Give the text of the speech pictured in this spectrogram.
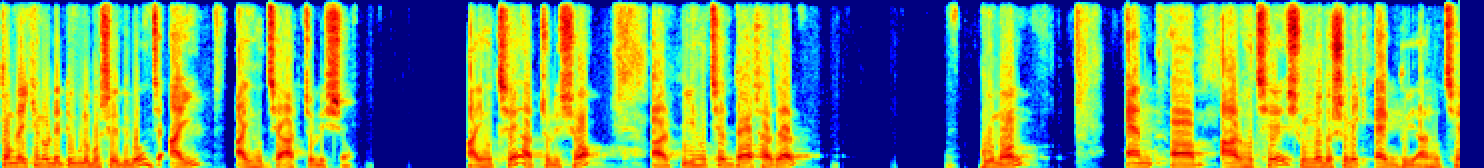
তো আমরা এখানেও ডেটাগুলো বসিয়ে দিব যে আই আই হচ্ছে আটচল্লিশশো। আই হচ্ছে আটচল্লিশশো আর পি হচ্ছে দশ হাজার গুণন এন আর হচ্ছে শূন্য দশমিক এক দুই আর হচ্ছে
